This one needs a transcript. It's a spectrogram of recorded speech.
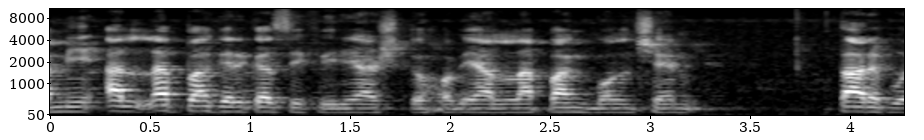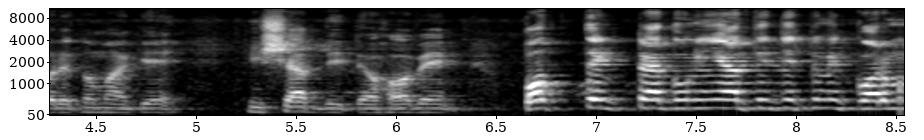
আমি আল্লাহ পাকের কাছে ফিরে আসতে হবে, আল্লাহ পাক বলছেন, তারপরে তোমাকে হিসাব দিতে হবে। প্রত্যেকটা দুনিয়াতে যে তুমি কর্ম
